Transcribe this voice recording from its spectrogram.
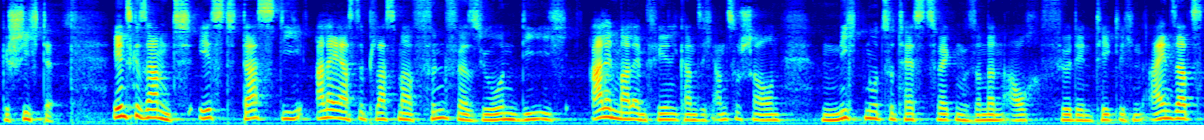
Geschichte. Insgesamt ist das die allererste Plasma 5 Version, die ich allen mal empfehlen kann, sich anzuschauen nicht nur zu Testzwecken, sondern auch für den täglichen Einsatz.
